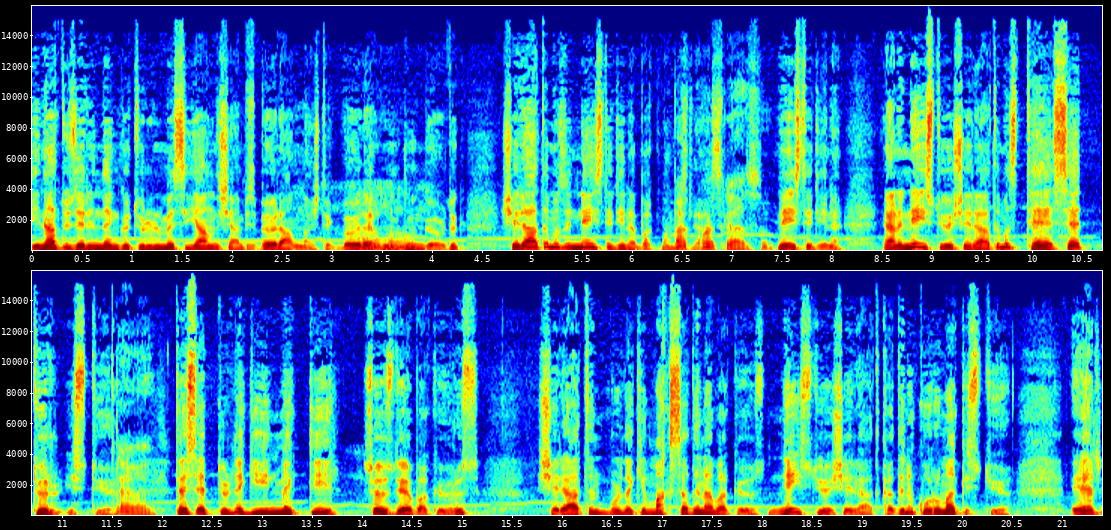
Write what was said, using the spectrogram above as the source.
inat üzerinden götürülmesi yanlış. Yani biz böyle anlaştık, böyle Hı hı. uygun gördük. Şeriatımızın ne istediğine bakmamız Bakmak lazım. lazım. Ne istediğine. Yani ne istiyor şeriatımız? Tesettür istiyor. Evet. Tesettürde giyinmek değil. Sözlüğe bakıyoruz. Şeriatın buradaki maksadına bakıyoruz. Ne istiyor şeriat? Kadını korumak istiyor. Eğer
